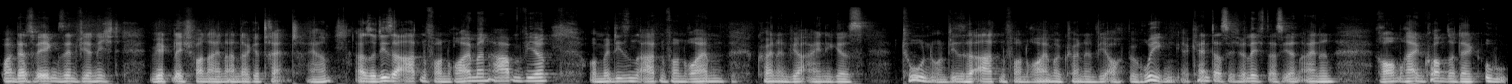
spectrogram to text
Und deswegen sind wir nicht wirklich voneinander getrennt. Ja? Also diese Arten von Räumen haben wir und mit diesen Arten von Räumen können wir einiges tun und diese Arten von Räumen können wir auch beruhigen. Ihr kennt das sicherlich, dass ihr in einen Raum reinkommt und denkt, uh,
